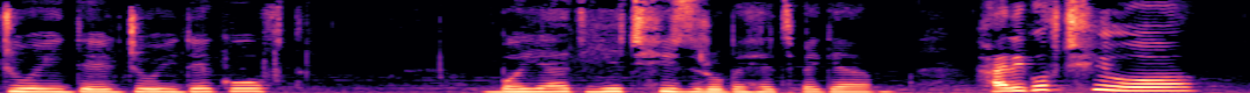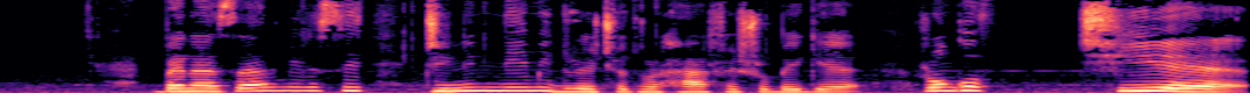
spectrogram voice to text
جویده جویده گفت باید یه چیز رو بهت بگم هری گفت چیو؟ به نظر می‌رسید جینی نمی‌دونه چطور حرفش رو بگه رون گفت چیه؟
